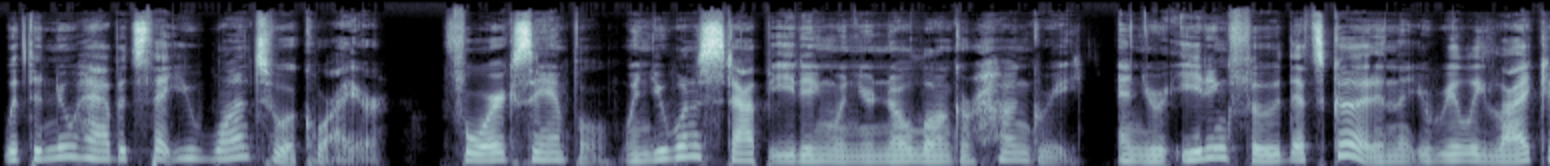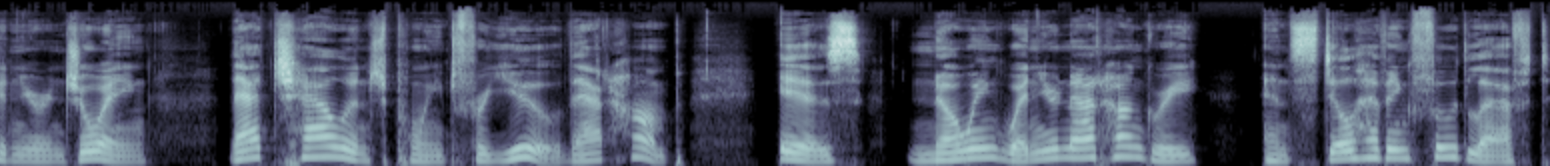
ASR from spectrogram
with the new habits that you want to acquire. For example, when you want to stop eating when you're no longer hungry and you're eating food that's good and that you really like and you're enjoying, that challenge point for you, that hump, is knowing when you're not hungry and still having food left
